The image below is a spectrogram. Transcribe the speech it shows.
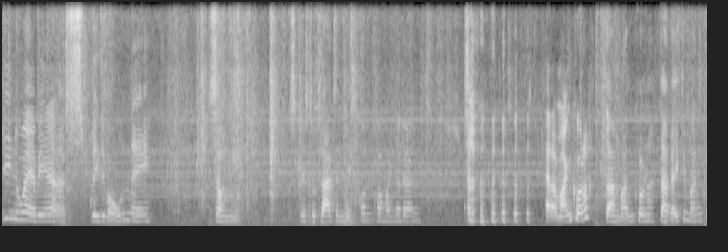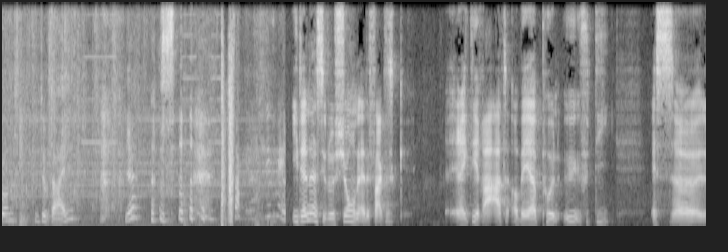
Lige nu er jeg ved at spritte vognen af, som skal stå klar til den næste kunde kommer ind ad døren. er der mange kunder? Der er mange kunder. Der er rigtig mange kunder. Det er jo dejligt. Ja. I den her situation er det faktisk rigtig rart at være på en ø, fordi altså,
